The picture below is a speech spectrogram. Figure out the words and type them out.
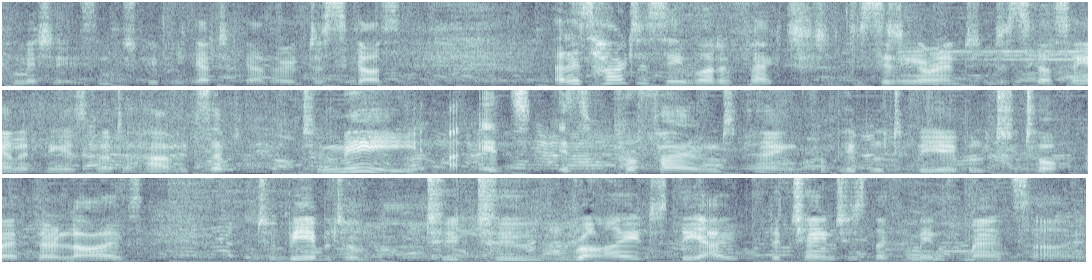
committees in which people get together and discuss and it's hard to see what effect sitting around and discussing anything is going to have, except to me, it's, it's a profound thing for people to be able to talk about their lives, to be able to, to, to ride the, out, the changes that come in from outside,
